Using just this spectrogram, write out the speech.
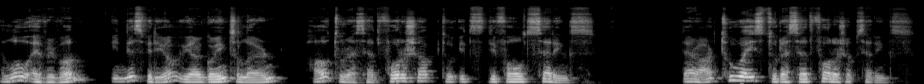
Hello everyone, in this video we are going to learn how to reset Photoshop to its default settings. There are two ways to reset Photoshop settings.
